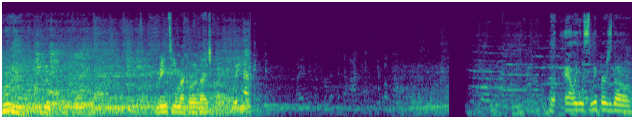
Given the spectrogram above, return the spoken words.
Mm. Green tea macaroni ice cream. Alien sleepers though.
